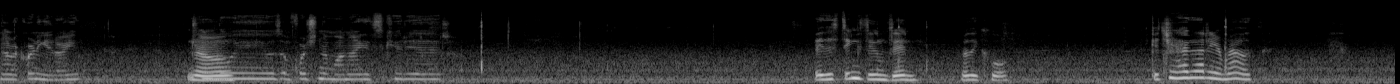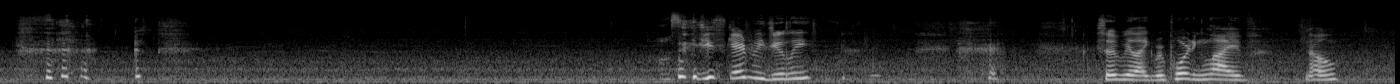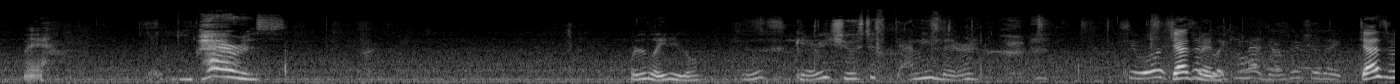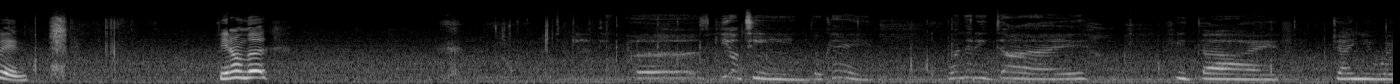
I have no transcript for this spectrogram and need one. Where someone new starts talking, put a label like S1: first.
S1: Not recording it, are you?
S2: No.
S1: Louis was unfortunate monarch executed.
S2: Wait, this thing zooms in. Really cool. Get your hand out of your mouth.
S1: Awesome.
S2: you scared me, Julie. so it'd be like reporting live. No? Nah.
S1: In Paris.
S2: Where'd the lady go?
S1: It was scary. She was just standing there.
S3: She was. She
S2: Jasmin.
S3: Was, like, Jasmin, she was like,
S2: Jasmin! If you don't look, uh,
S1: Was guillotined. Okay. When did he die? He died January.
